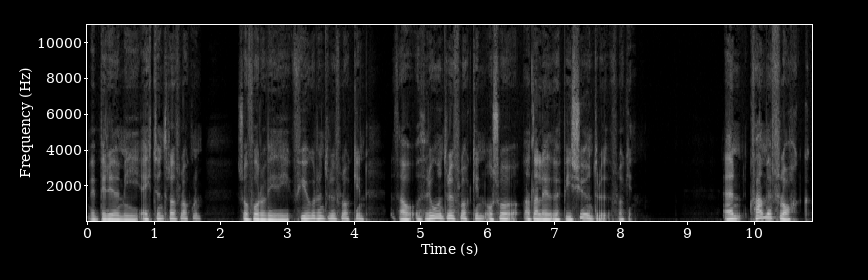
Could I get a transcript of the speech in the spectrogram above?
Við byrjuðum í 100 flokknum, svo fórum við í 400 flokkin, þá 300 flokkin og svo allarleið upp í 700 flokkin. En hvað með flokk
